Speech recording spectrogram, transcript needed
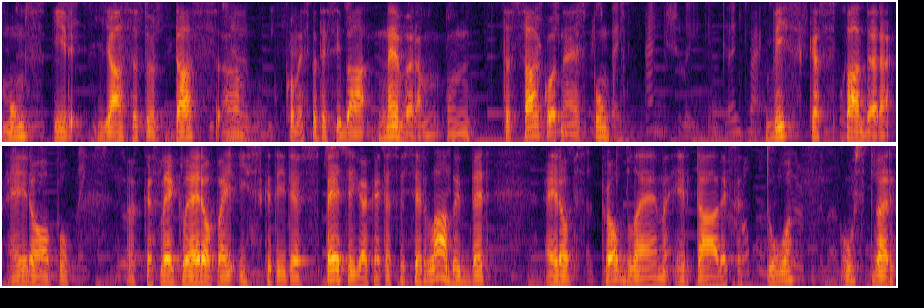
Mums ir jāsatur tas, ko mēs patiesībā nevaram, un tas sākotnējais punkts. Viss, kas padara Eiropu, kas liek Eiropai izskatīties spēcīgākai, tas viss ir labi, bet Eiropas problēma ir tāda, ka to uztver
